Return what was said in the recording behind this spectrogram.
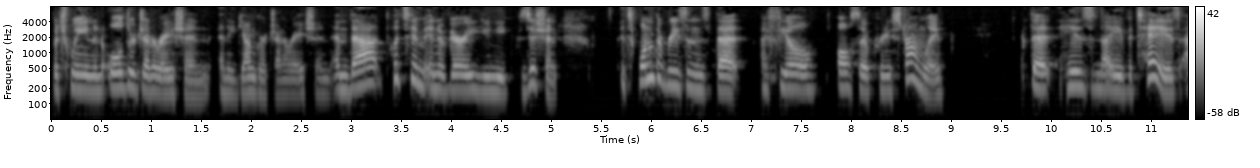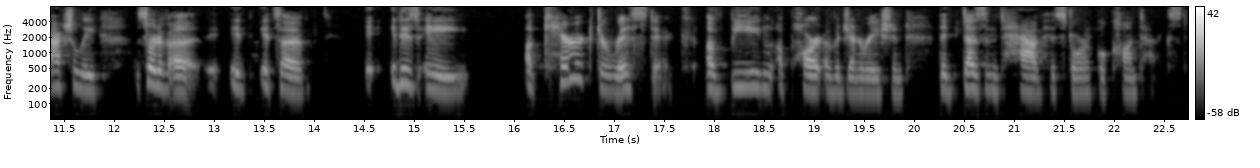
between an older generation and a younger generation. And that puts him in a very unique position. It's one of the reasons that I feel also pretty strongly that his naivete is actually sort of a it, it's a it, it is a a characteristic of being a part of a generation that doesn't have historical context.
